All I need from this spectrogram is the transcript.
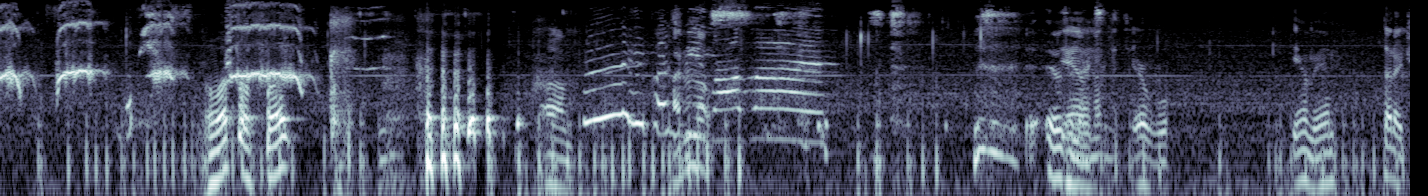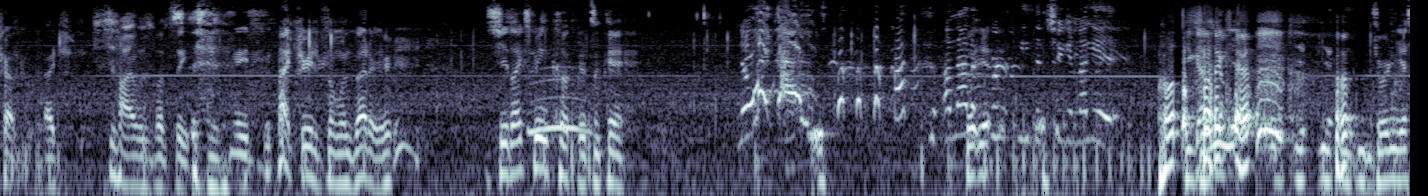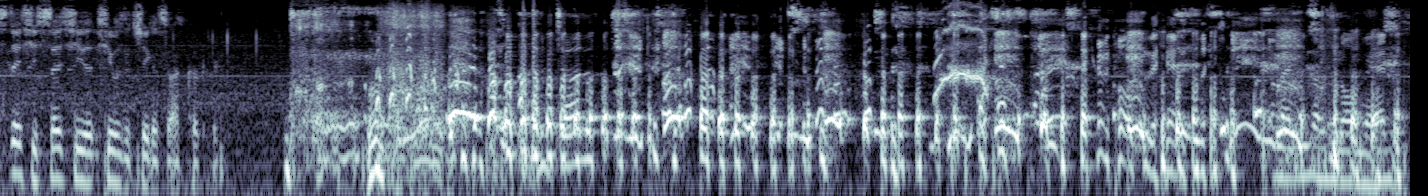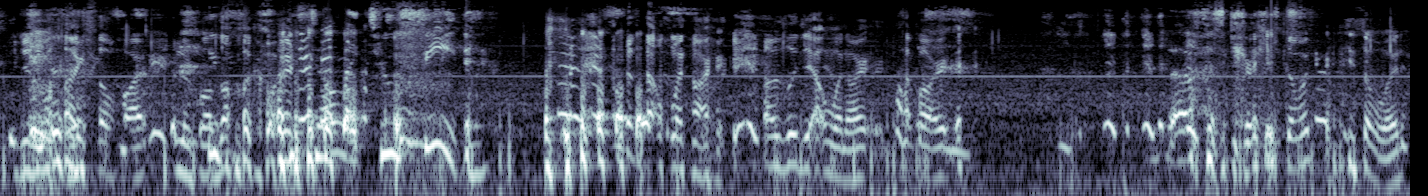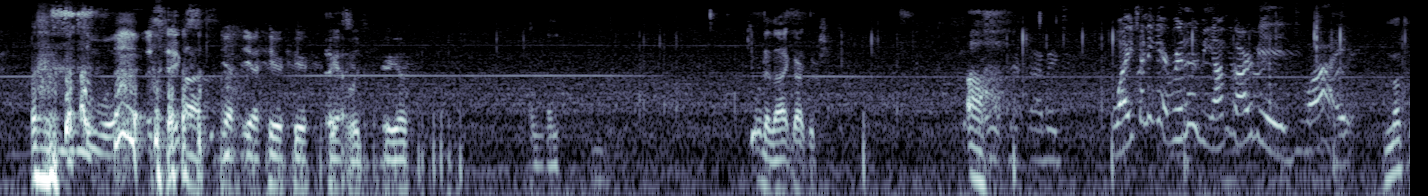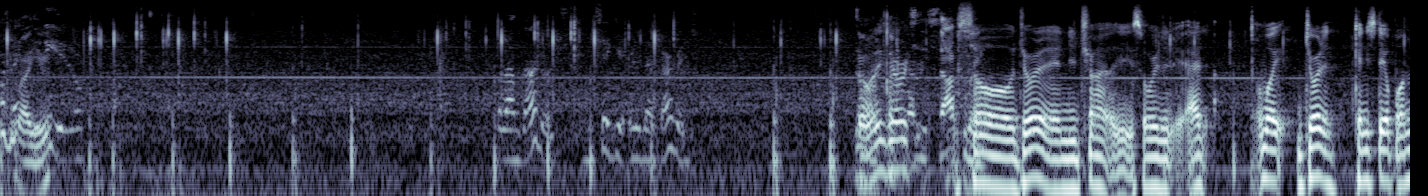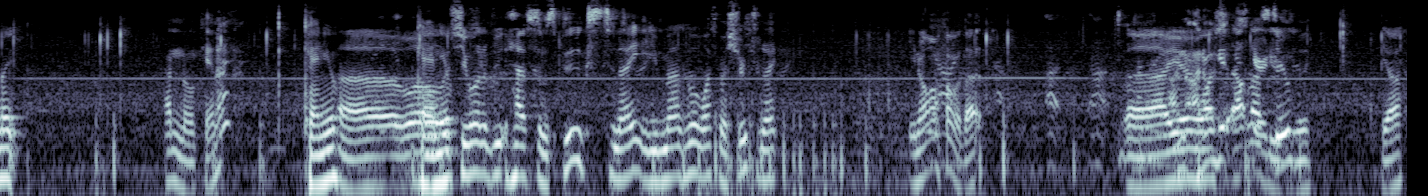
What the fuck? um, he punched I don't me know. in lava! It, it was damn, an accident. terrible. Yeah, man. Thought I tried. I, tr- I was about to say, made, I treated someone better. She likes being cooked. It's okay. No, I don't! I'm not But a yeah- burnt piece of chicken nugget. What the You gotta fuck? know Yeah. Y- y- Jordan, yesterday she said she she was a chicken, so I cooked her. An old man. Imagine that was an old man. He just walked so far and then falls off a corner. fell like two feet. I was at one heart. I was legit at one heart. Half heart. That was great. Someone give me a piece wood. Some wood. A six? Uh, yeah, yeah. Here, here. I got wood. There you go. I'm done. Get rid of that garbage. Ah, Garbage. Why are you trying to get rid of me? I'm garbage. Why? I'm not talking about Look you. But I'm garbage. You should get rid of that garbage. No, Don't garbage. about the. So Jordan, and you try. So we're. I, wait, Jordan, can you stay up all night? I don't know, can I? Can you? uh, well, Can you? if you want to be, have some spooks tonight, you might as well watch my stream tonight. You know, I'm Yeah, fine with that. Uh, Uh, uh, you I ever don't watch get Outlast scared 2? easily. Yeah.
